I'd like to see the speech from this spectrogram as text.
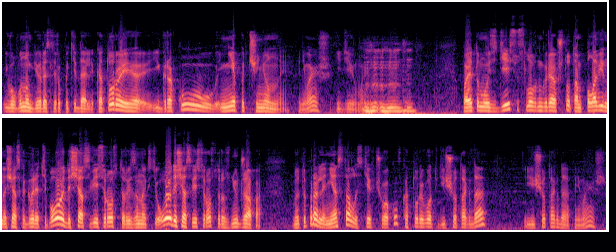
его многие рестлеры покидали, которые игроку не подчиненные, понимаешь идею мою? Поэтому здесь, условно говоря, что там половина, сейчас как говорят, типа, ой, да сейчас весь ростер из NXT, ой, да сейчас весь ростер из Нью-Джапа. Ну это правильно, не осталось тех чуваков, которые вот еще тогда еще тогда, понимаешь?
